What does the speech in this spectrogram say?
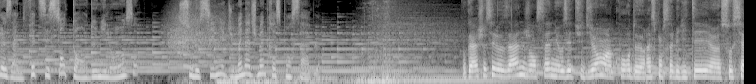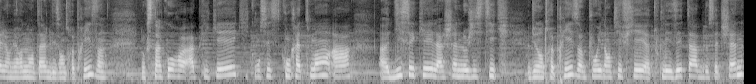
Lausanne fête ses 100 ans en 2011 sous le signe du management responsable. Donc à HEC Lausanne, j'enseigne aux étudiants un cours de responsabilité euh, sociale et environnementale des entreprises. C'est un cours appliqué qui consiste concrètement à, disséquer la chaîne logistique d'une entreprise pour identifier à toutes les étapes de cette chaîne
